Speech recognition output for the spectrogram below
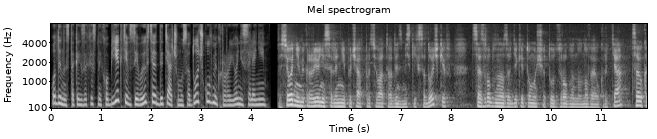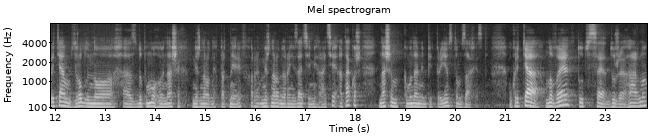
Один із таких захисних об'єктів з'явився в дитячому садочку в мікрорайоні Селяні. Сьогодні в мікрорайоні Селяні почав працювати один з міських садочків. Це зроблено завдяки тому, що тут зроблено нове укриття. Це укриття зроблено е, з допомогою наших міжнародних партнерів, міжнародної організації міграції, а також нашим комунальним підприємством Захист. Укриття нове, тут все дуже гарно,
